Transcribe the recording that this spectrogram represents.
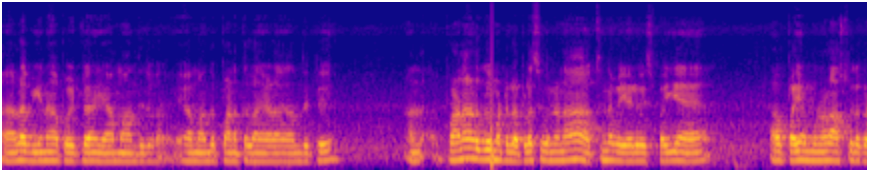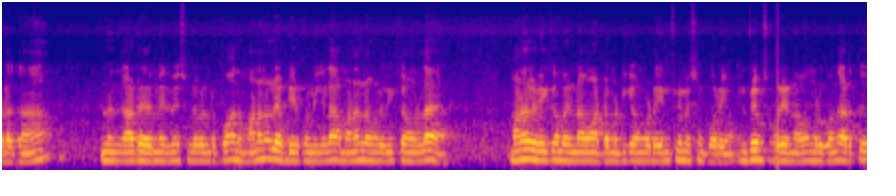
அதனால் வீணாக போயிட்டு ஏமாந்து ஏமாந்து பணத்தெல்லாம் இழந்துட்டு அந்த பணம் எடுக்க மட்டும் இல்லை. ப்ளஸ் என்னென்னா சின்ன பையன் ஏழு வயசு பையன். அவள் பையன் மூணு நாள் ஹாஸ்பிட்டலில் கிடக்கான். இன்னும் டாக்டர் எதுவுமே எதுவுமே சொல்ல இருப்போம் அந்த மனநிலை எப்படி இருக்கும் இல்லைங்களா? மனநிலை அவங்களுக்கு வீக்காகும்ல மணல் மனநிலை என்ன ஆட்டோமேட்டிக்காக உங்களோட இன்ஃப்ளமேஷன் குறையும். இன்ஃப்ளமேஷன் குறையும் உங்களுக்கு வந்து அடுத்து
